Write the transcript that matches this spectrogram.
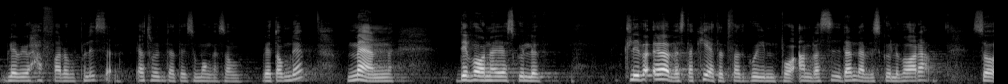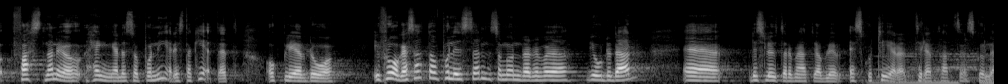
blev jag haffad av polisen. Jag tror inte att det är så många som vet om det. Men det var när jag skulle kliva över staketet för att gå in på andra sidan där vi skulle vara. Så fastnade jag och hängades upp och ner i staketet och blev då ifrågasatt av polisen som undrade vad jag gjorde där. Eh, det slutade med att jag blev eskorterad till den plats jag skulle.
